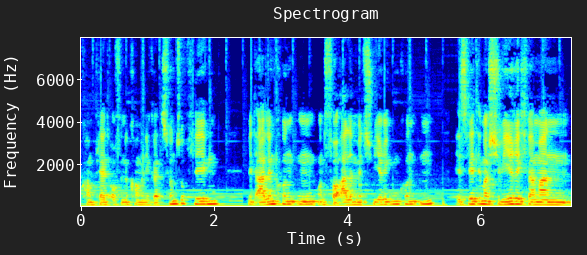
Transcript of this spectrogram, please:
komplett offene Kommunikation zu pflegen mit allen Kunden und vor allem mit schwierigen Kunden. Es wird immer schwierig, wenn man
